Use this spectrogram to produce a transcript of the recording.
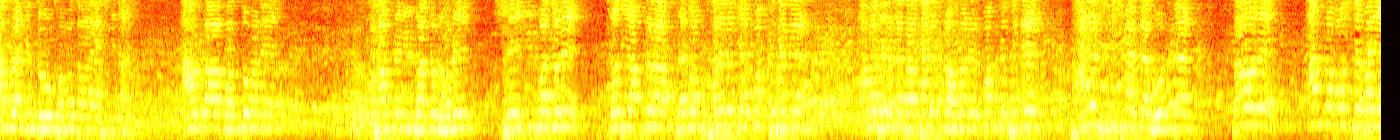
আমরা কিন্তু ক্ষমতায় আসি নাই। আমরা বর্তমানে সামনে নির্বাচন হবে। সেই নির্বাচনে যদি আপনারা বেগম খালেদা জিয়ার পক্ষে থাকেন, আমাদের নেতা তারেক রহমানের পক্ষে থেকে ধানের শীষ মার্কা ভোট দেন তাহলে আমরা বলতে পারি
